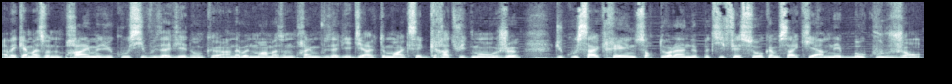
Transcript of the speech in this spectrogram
avec Amazon Prime. Du coup si vous aviez donc euh, un abonnement Amazon Prime vous aviez directement accès gratuitement au jeu. Du coup ça a créé une sorte de, voilà, de petit faisceau comme ça qui a amené beaucoup de gens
